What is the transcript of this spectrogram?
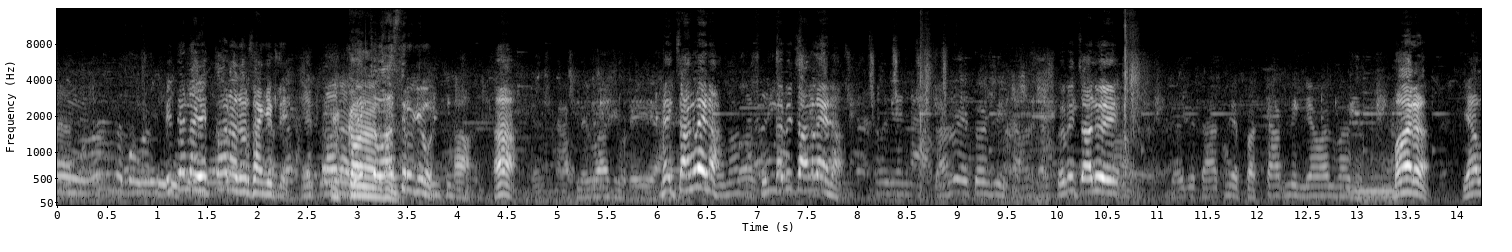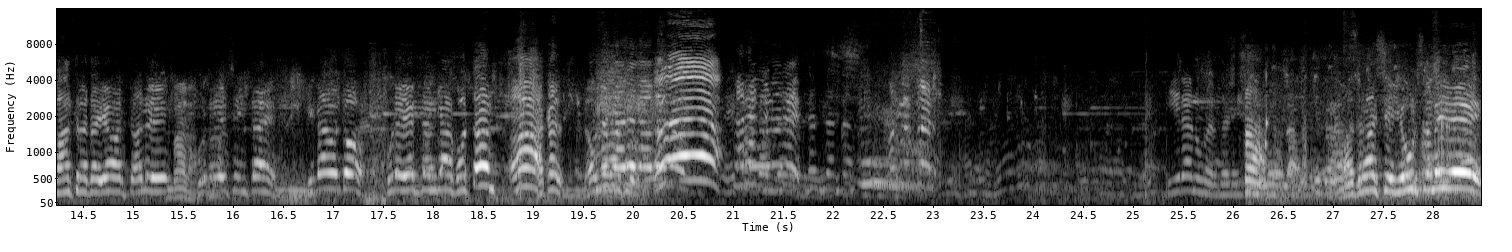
मी त्यांना एकावन्न हजार सांगितले. एकावन्न त्यांचं हजार. वास्त्र घेऊन. हा. नाही चांगलं आहे ना. तुमचं बी चांगलं आहे ना. तो बी चालू आहे. बर. या वासराचा व्यवहार चालू आहे. फुट रेसिंगचा आहे? मी काय होतो पुढे एक जण घ्या गौतम? अकल. जाऊ दे वासरू. मद्रास आहे एवढस नाहीये.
